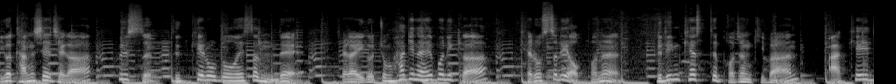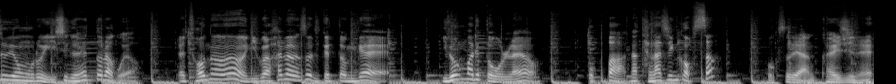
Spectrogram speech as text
이거 당시에 제가 플스 득회로도 했었는데 제가 이걸 좀 확인을 해보니까 제로 3 어퍼는 드림캐스트 버전 기반 아케이드용으로 이식을 했더라고요. 예, 저는 이걸 하면서 느꼈던 게 이런 말이 떠올라요 오빠 나 달라진 거 없어? 목소리 안 칼지네.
